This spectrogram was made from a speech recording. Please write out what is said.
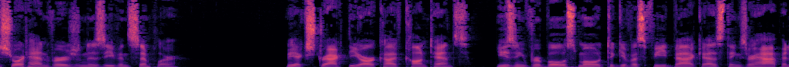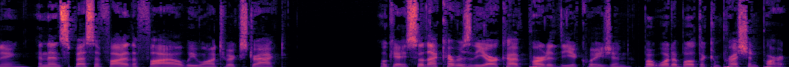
shorthand version is even simpler. We extract the archive contents, using verbose mode to give us feedback as things are happening, and then specify the file we want to extract. Okay, so that covers the archive part of the equation, but what about the compression part?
